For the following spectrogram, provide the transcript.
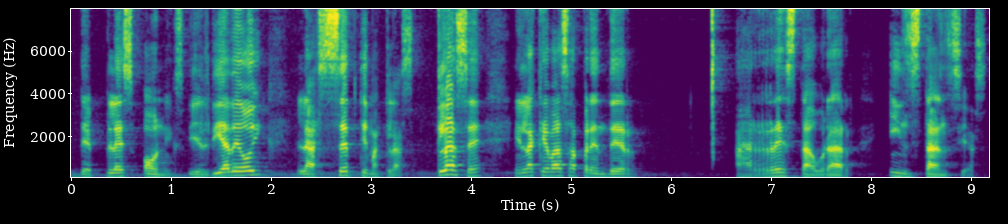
de Ples Onyx y el día de hoy la séptima clase clase en la que vas a aprender a restaurar instancias.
